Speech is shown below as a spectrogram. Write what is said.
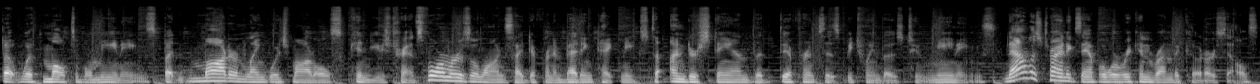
but with multiple meanings. But modern language models can use transformers alongside different embedding techniques to understand the differences between those two meanings. Now let's try an example where we can run the code ourselves.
